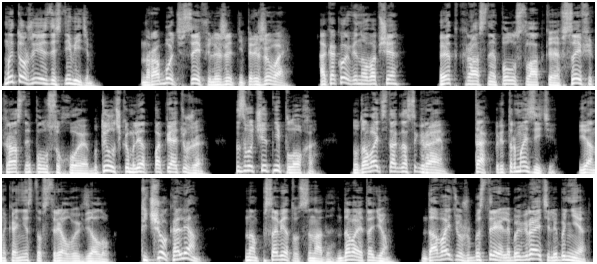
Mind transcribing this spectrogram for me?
Мы тоже ее здесь не видим». «На работе в сейфе лежит, не переживай». «А какое вино вообще?» «Это красное, полусладкое. В сейфе красное, полусухое. Бутылочкам лет по пять уже. Звучит неплохо. Ну давайте тогда сыграем. Так, притормозите. Я наконец-то встрял в их диалог. Ты чё, Колян? Нам посоветоваться надо. Давай отойдем. Давайте уже быстрее, либо играйте, либо нет.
